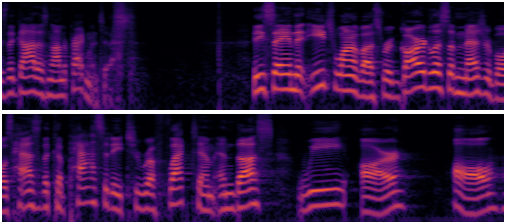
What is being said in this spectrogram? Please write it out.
is that God is not a pragmatist. He's saying that each one of us, regardless of measurables, has the capacity to reflect Him, and thus we are all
